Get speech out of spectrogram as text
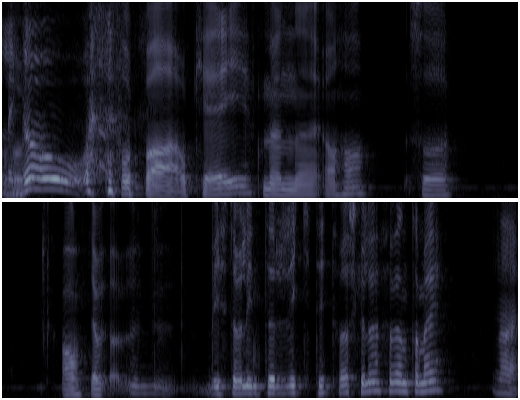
Let go! Folk bara okej, men eh, jaha. Så ja, jag visste väl inte riktigt vad jag skulle förvänta mig. Nej.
